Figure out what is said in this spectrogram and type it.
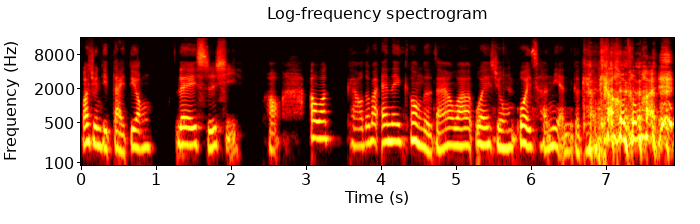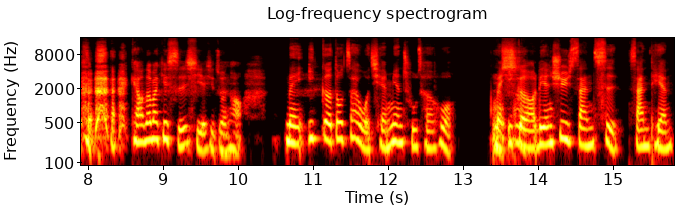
我选伫台中咧实习，好啊我。桥都把安尼讲的，知影我未上未成年个桥桥都把 桥都把去实习的时阵吼，每一个都在我前面出车祸，每一个连续三次三天，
